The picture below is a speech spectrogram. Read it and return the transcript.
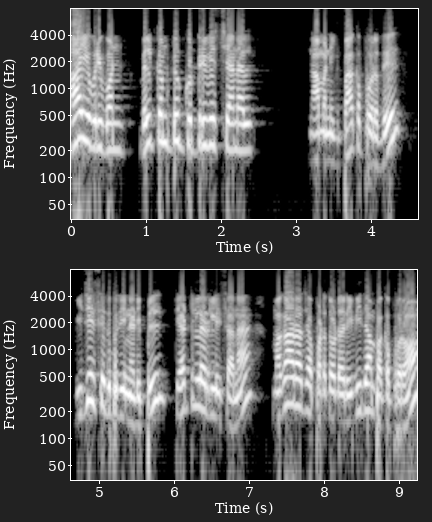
Hi everyone welcome to good reviews channel நாம் இன்னைக்கு பார்க்க போகிறது விஜய் சேதுபதி நடிப்பில் தியேட்டரில் ரிலீஸ் ஆன மகாராஜா படத்தோட ரிவ்யூ தான் பார்க்க போகிறோம்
